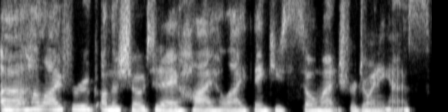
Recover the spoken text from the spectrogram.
Uh, Halai Farouk on the show today. Hi, Halai. Thank you so much for joining us.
